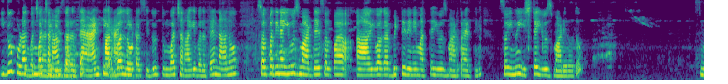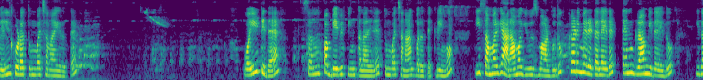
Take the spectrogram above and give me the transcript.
ಇದು ಕೂಡ ತುಂಬಾ ಚೆನ್ನಾಗಿ ಬರುತ್ತೆ. ಆಂಟಿ ಹರ್ಬಲ್ ಲೋಟಸ್ ಇದು ತುಂಬಾ ಚೆನ್ನಾಗಿ ಬರುತ್ತೆ. ನಾನು ಸ್ವಲ್ಪ ದಿನ ಯೂಸ್ ಮಾಡಿದೆ ಸ್ವಲ್ಪ ಇವಾಗ ಬಿಟ್ಟಿದ್ದೀನಿ ಮತ್ತೆ ಯೂಸ್ ಮಾಡ್ತಾ ಇರ್ತೀನಿ. ಸೊ ಇನ್ನು ಇಷ್ಟೇ ಯೂಸ್ ಮಾಡಿರೋದು. ಸ್ಮೆಲ್ ಕೂಡ ತುಂಬ ಚೆನ್ನಾಗಿರುತ್ತೆ. ವೈಟ್ ಇದೆ. ಸ್ವಲ್ಪ ಬೇಬಿ ಪಿಂಕ್ ಕಲರ್ ಇದೆ. ತುಂಬ ಚೆನ್ನಾಗಿ ಬರುತ್ತೆ ಕ್ರೀಮು ಈ ಸಮ್ಮರ್ಗೆ ಆರಾಮಾಗಿ ಯೂಸ್ ಮಾಡ್ಬೋದು. ಕಡಿಮೆ ರೇಟಲ್ಲೇ ಇದೆ. ಟೆನ್ ಗ್ರಾಮ್ ಇದೆ ಇದು. ಇದು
